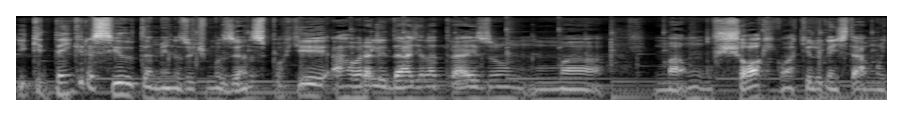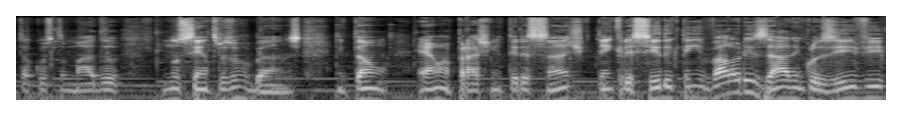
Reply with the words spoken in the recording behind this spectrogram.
e que tem crescido também nos últimos anos porque a ruralidade ela traz um, uma, uma, um choque com aquilo que a gente está muito acostumado nos centros urbanos. Então é uma prática interessante, que tem crescido e que tem valorizado, inclusive,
